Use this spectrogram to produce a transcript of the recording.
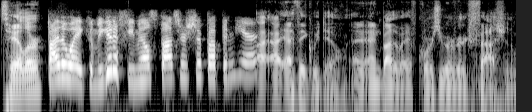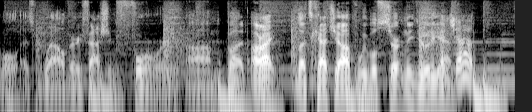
Taylor, By the way, can we get a female sponsorship up in here? I, I think we do. And, and by the way, of course, you are very fashionable as well, very fashion forward. Um, but all right, let's catch up. We will certainly do it again. Catch up.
